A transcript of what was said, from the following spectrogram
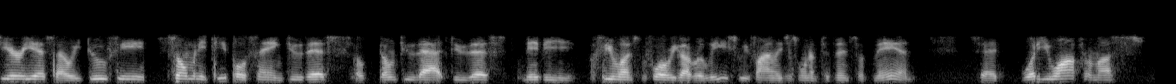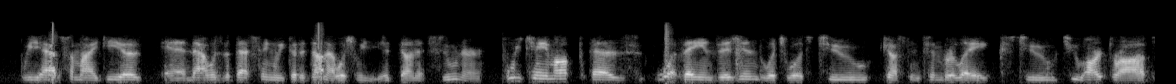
serious? Are we goofy? so many people saying, do this, oh, don't do that, do this. Maybe a few months before we got released, we finally just went up to Vince McMahon, and said, what do you want from us? We have some ideas, and that was the best thing we could have done. I wish we had done it sooner. We came up as what they envisioned, which was two Justin Timberlakes, two two heartthrobs.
